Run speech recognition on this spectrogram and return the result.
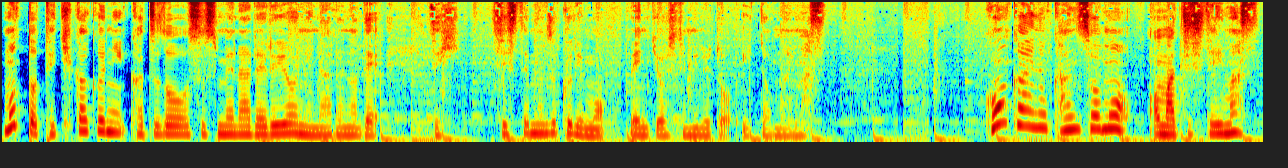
もっと的確に活動を進められるようになるのでぜひシステム作りも勉強してみるといいと思います。今回の感想もお待ちしています。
